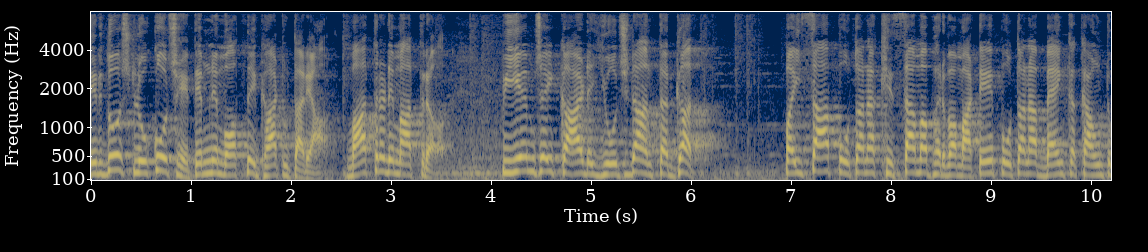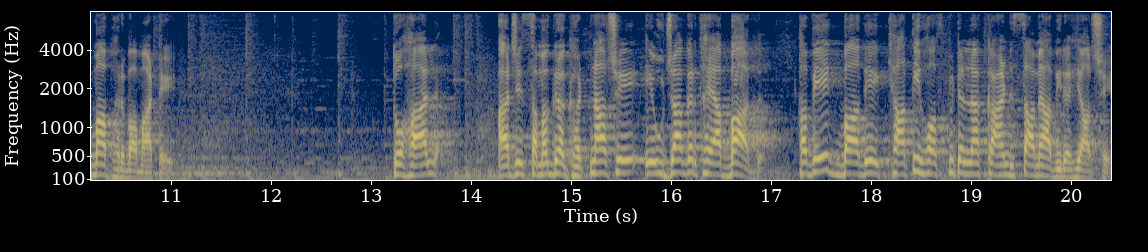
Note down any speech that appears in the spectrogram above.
નિર્દોષ લોકો છે તેમને મોતને ઘાટ ઉતાર્યા. માત્ર ને માત્ર પીએમજય કાર્ડ યોજના અંતર્ગત પૈસા પોતાના ખિસ્સામાં ભરવા માટે, પોતાના બેંક એકાઉન્ટમાં ભરવા માટે. તો હાલ આ જે સમગ્ર ઘટના છે, એ ઉજાગર થયા બાદ, હવે એક બાદ એક ખ્યાતિ હોસ્પિટલના કાંડ સામે આવી રહ્યા છે.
